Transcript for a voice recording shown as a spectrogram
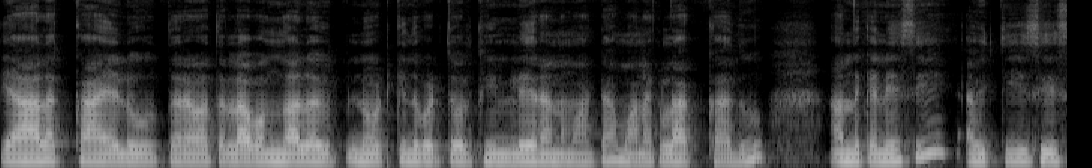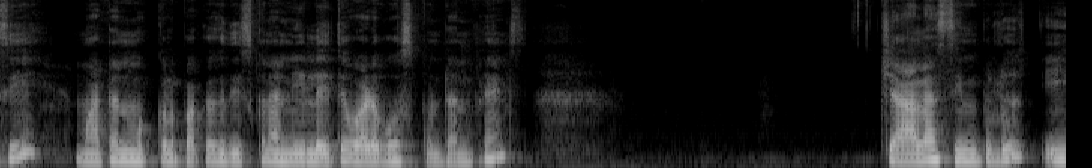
యాలక్కాయలు తర్వాత లవంగాలు అవి నోటి కింద పడితే వాళ్ళు తినలేరు అనమాట మనకులాగా కాదు. అందుకనేసి అవి తీసేసి మటన్ ముక్కలు పక్కకు తీసుకుని ఆ నీళ్ళు అయితే వడబోసుకుంటాను ఫ్రెండ్స్. చాలా సింపుల్. ఈ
